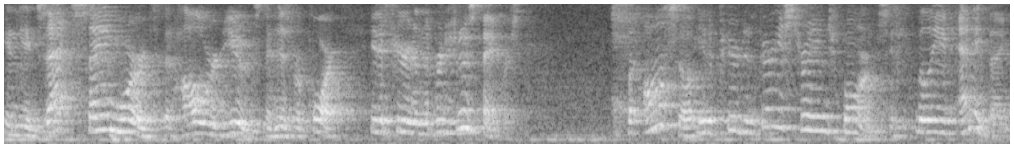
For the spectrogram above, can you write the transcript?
in the exact same words that Hallward used in his report, it appeared in the British newspapers. But also, it appeared in very strange forms. If you believe anything,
